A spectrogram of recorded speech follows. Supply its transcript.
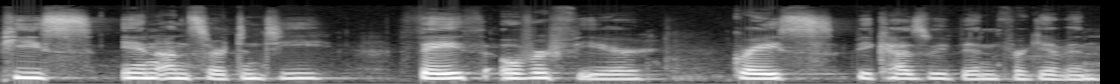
peace in uncertainty, faith over fear, grace because we've been forgiven.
